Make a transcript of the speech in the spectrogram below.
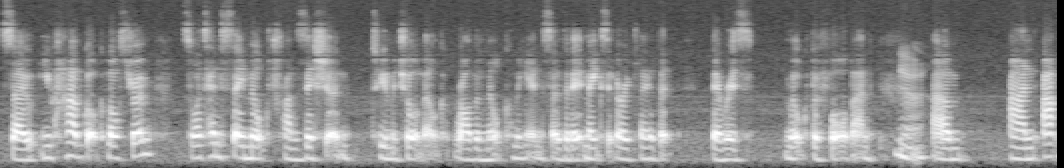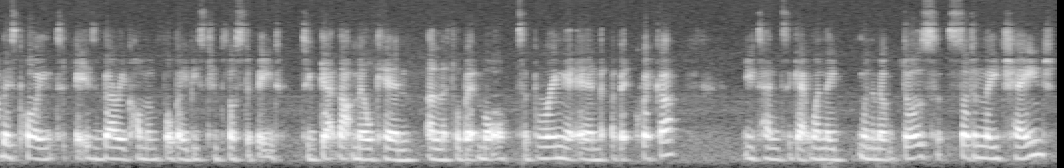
So you have got colostrum. So I tend to say milk transition to mature milk rather than milk coming in so that it makes it very clear that there is milk before then. Yeah. Um, and at this point, it is very common for babies to cluster feed to get that milk in a little bit more, to bring it in a bit quicker. You tend to get when they when the milk does suddenly change,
